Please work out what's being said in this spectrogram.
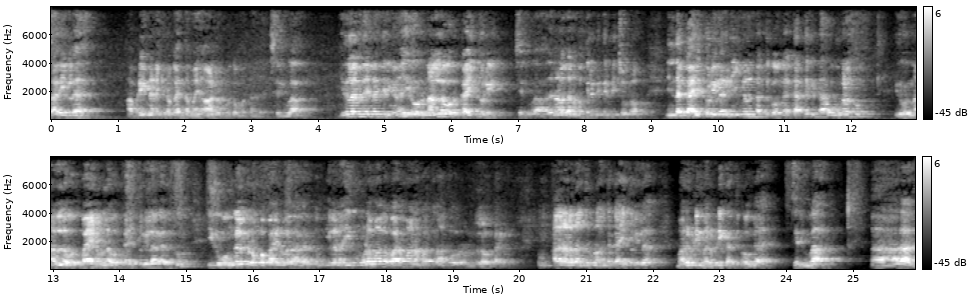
சரியில்லை அப்படின்னு நினைக்கிறவங்க இந்த மாதிரி ஆர்டர் கொடுக்க மாட்டாங்க. சரிங்களா? இதுலேருந்து என்ன தெரியுங்கன்னா இது ஒரு நல்ல ஒரு கைத்தொழில். சரிங்களா? அதனால தான் நம்ம திருப்பி திருப்பி சொல்கிறோம் இந்த கைத்தொழிலை நீங்களும் கற்றுக்கோங்க கற்றுக்கிட்டா உங்களுக்கும் இது ஒரு நல்ல ஒரு பயனுள்ள ஒரு கைத்தொழிலாக இருக்கும். இது உங்களுக்கு ரொம்ப பயனுள்ளதாக இருக்கும். இல்லைன்னா இது மூலமாக வருமானம் பார்த்து அது ஒரு நல்ல ஒரு அதனால தான் சொல்கிறோம் இந்த கைத்தொழிலை மறுபடி மறுபடி கற்றுக்கோங்க சரிங்களா? அதாவது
